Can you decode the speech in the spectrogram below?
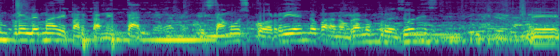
un problema departamental. Estamos corriendo para nombrar los profesores. Eh,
